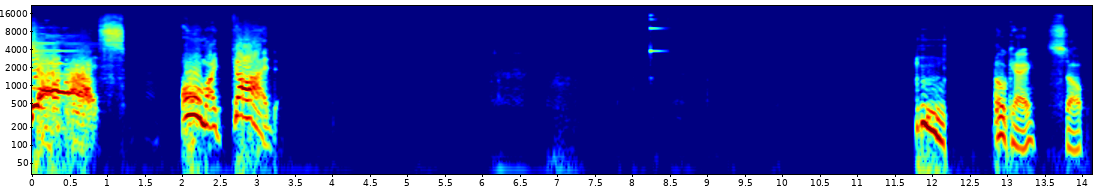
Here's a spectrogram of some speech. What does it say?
Yes! Oh my god! okay, stop.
